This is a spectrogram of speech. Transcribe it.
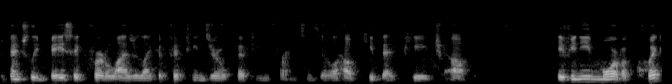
potentially basic fertilizer like a 15-0-15, for instance. It'll help keep that pH up. If you need more of a quick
